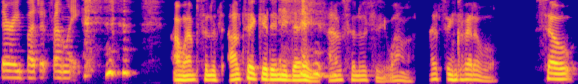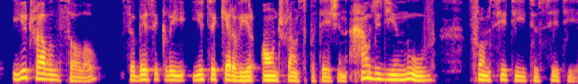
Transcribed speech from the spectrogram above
very budget friendly. Oh, absolutely. I'll take it any day. absolutely. Wow. That's incredible. So you traveled solo. So basically, you took care of your own transportation. How did you move from city to city?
